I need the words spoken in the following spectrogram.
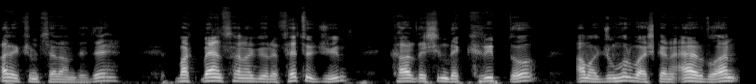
Aleyküm selam dedi. Bak ben sana göre FETÖ'cüyüm. Kardeşim de kripto. Ama Cumhurbaşkanı Erdoğan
